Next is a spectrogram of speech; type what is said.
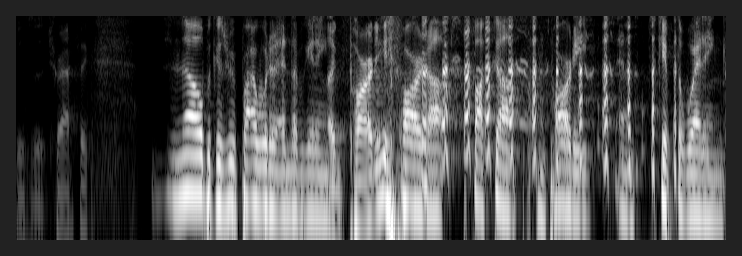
Is it traffic? No, because we probably would have ended up getting Like party? parred up, fucked up, and party, and skipped the wedding.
